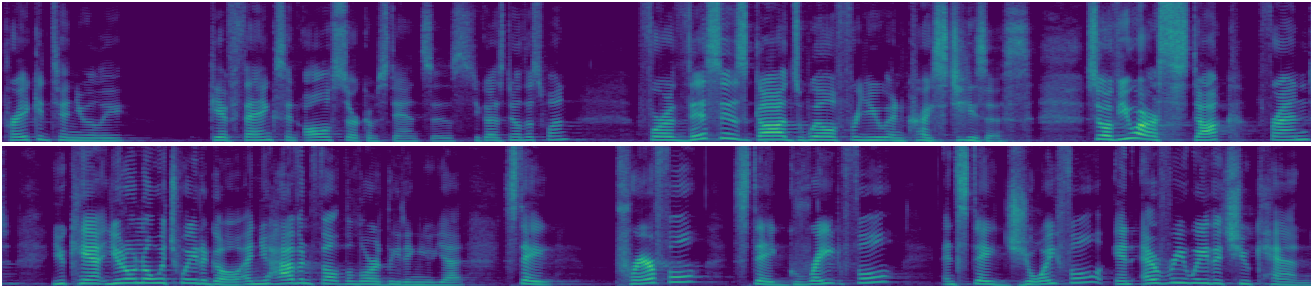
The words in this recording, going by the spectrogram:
pray continually, give thanks in all circumstances. You guys know this one? For this is God's will for you in Christ Jesus. So if you are stuck, friend, you can't, you don't know which way to go, and you haven't felt the Lord leading you yet, stay prayerful, stay grateful, and stay joyful in every way that you can.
